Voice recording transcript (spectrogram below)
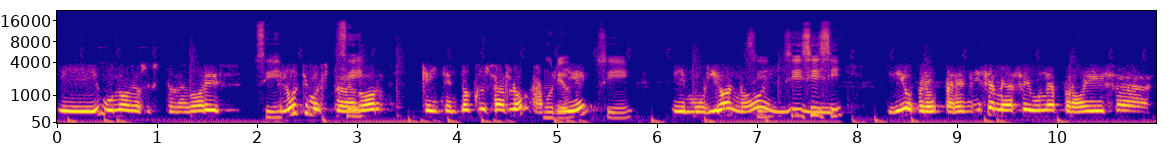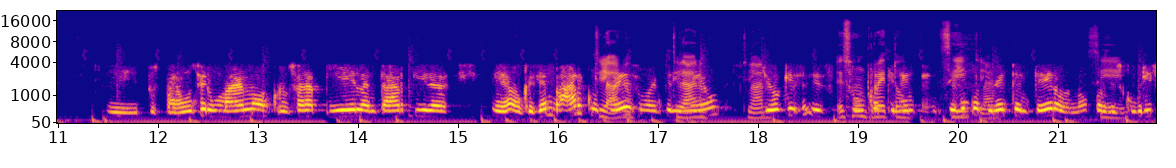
eh, uno de los exploradores, Sí. el último explorador que intentó cruzarlo a Murió. pie, Sí. eh, murió, ¿no? Sí, Y- sí, sí, y- sí. Y digo, pero para mí se me hace una proeza, eh, pues para un ser humano, cruzar a pie la Antártida, eh, aunque sea en barco, Claro, pues, o en trineo. claro, claro. Yo creo que es, es Es un reto, continente, sí, es un claro. continente entero, ¿no? Por Sí. descubrir.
